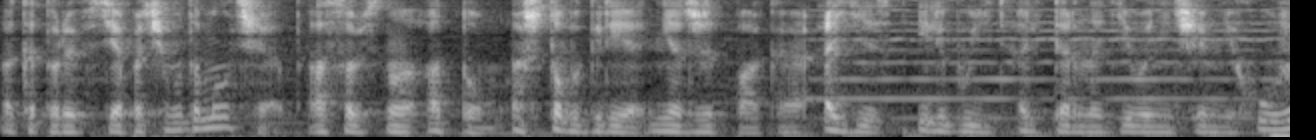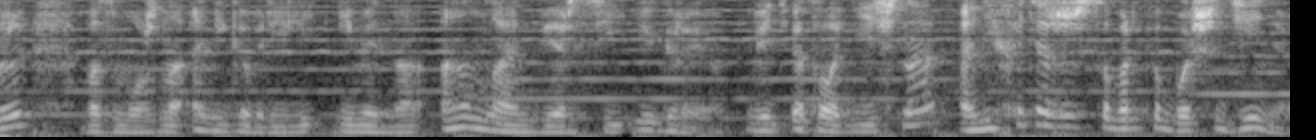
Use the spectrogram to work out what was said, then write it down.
о которой все почему-то молчат. А собственно о том, а что в игре нет джетпака, а есть или будет альтернатива ничем не хуже, возможно они говорили именно о онлайн-версии игры. Ведь это логично, они хотят же собрать побольше денег.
